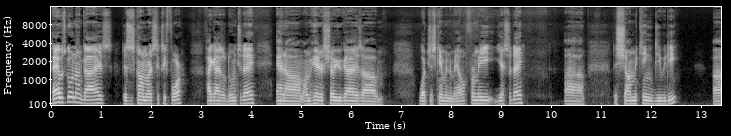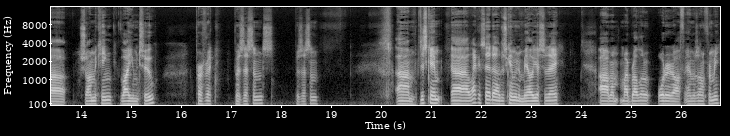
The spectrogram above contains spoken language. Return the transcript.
Hey, what's going on, guys? This is KamenRider64. How you guys are doing today? And um, I'm here to show you guys um, what just came in the mail for me yesterday. Uh, the Shaman King DVD. Uh, Shaman King Volume 2. Perfect Possessions. Possession. Um, this came, uh, like I said, uh, just came in the mail yesterday. Um, my brother ordered it off Amazon for me.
